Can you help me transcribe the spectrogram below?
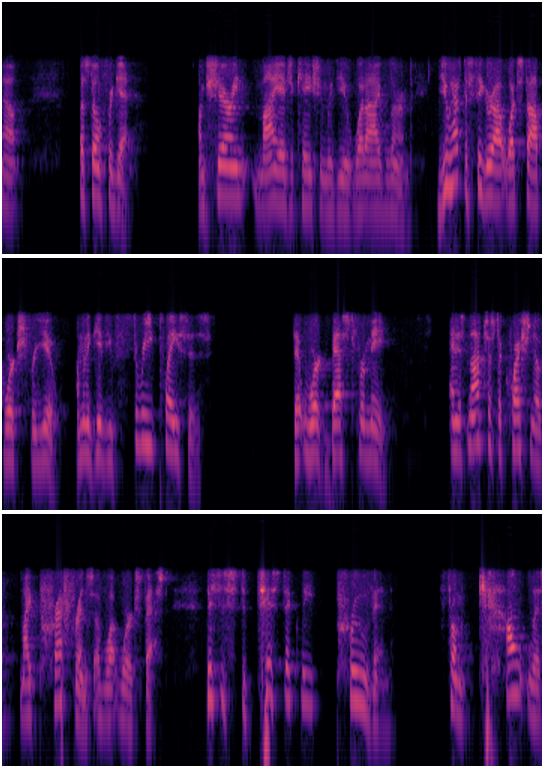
Now, let's don't forget, I'm sharing my education with you, what I've learned. You have to figure out what stop works for you. I'm going to give you three places that work best for me. And it's not just a question of my preference of what works best. This is statistically proven from countless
